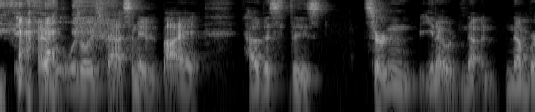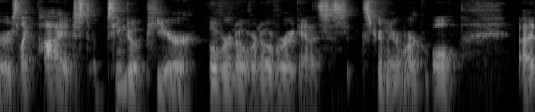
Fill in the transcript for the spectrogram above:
I was always fascinated by how this these certain you know n- numbers like pi just seem to appear over and over and over again it's just extremely remarkable uh,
